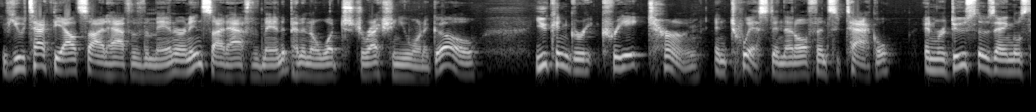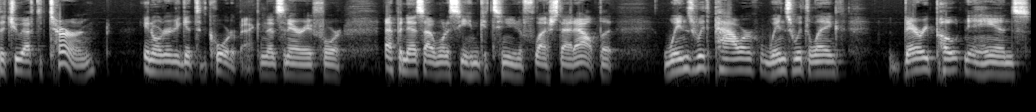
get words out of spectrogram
If you attack the outside half of a man or an inside half of a man, depending on which direction you want to go, you can gre- create turn and twist in that offensive tackle and reduce those angles that you have to turn in order to get to the quarterback. And that's an area for Epenesa. I want to see him continue to flesh that out. But wins with power, wins with length, very potent hands.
